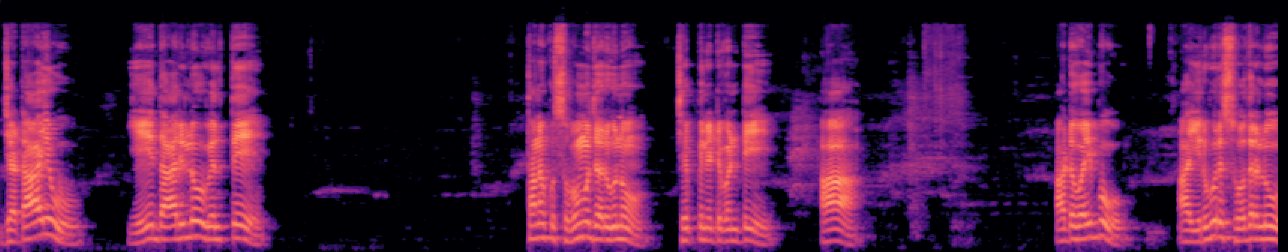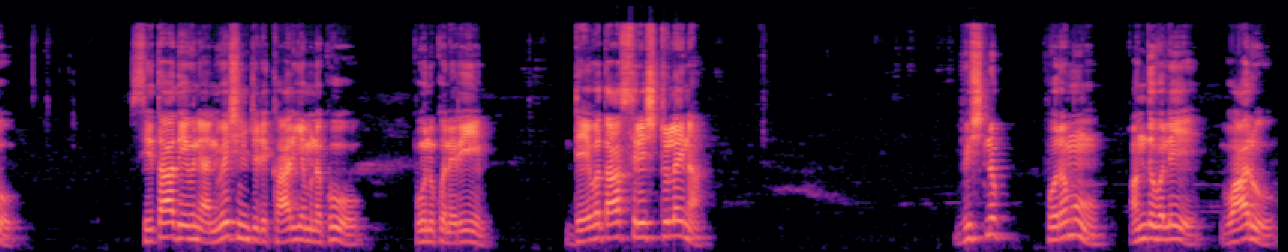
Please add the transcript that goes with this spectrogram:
జటాయువు ఏ దారిలో వెళ్తే తనకు శుభము జరుగునో? చెప్పినటువంటి ఆ అటువైపు ఆ ఇరువురు సోదరులు సీతాదేవిని అన్వేషించుడి కార్యమునకు పూనుకొనిరి. దేవతాశ్రేష్ఠులైన విష్ణుపురము అందువలే వారు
